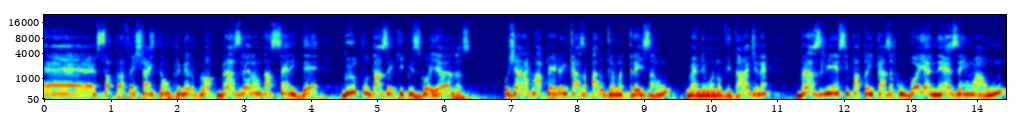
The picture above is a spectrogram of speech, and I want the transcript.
É, só pra fechar então o primeiro bloco, Brasileirão da Série D, grupo das equipes goianas. O Jaraguá perdeu em casa para o Gama 3 a 1, não é nenhuma novidade, né? Brasiliense empatou em casa com Goianese em 1 a 1.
